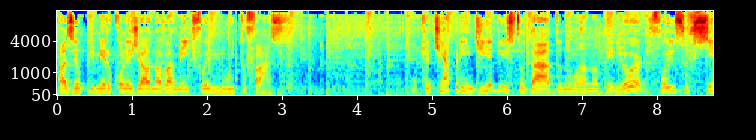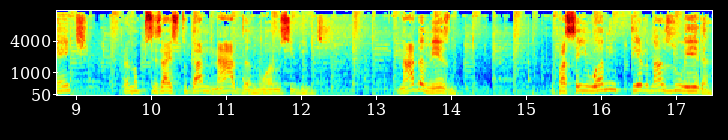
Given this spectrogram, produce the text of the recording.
Fazer o primeiro colegial novamente foi muito fácil. O que eu tinha aprendido e estudado no ano anterior foi o suficiente para não precisar estudar nada no ano seguinte. Nada mesmo. Passei o ano inteiro na zoeira,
